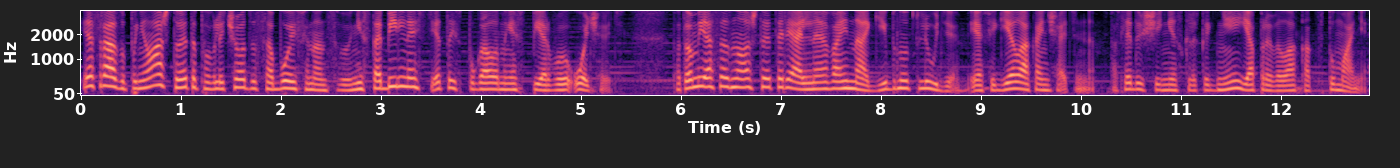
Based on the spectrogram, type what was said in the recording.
Я сразу поняла, что это повлечет за собой финансовую нестабильность, это испугало меня в первую очередь. Потом я осознала, что это реальная война, гибнут люди, и офигела окончательно. Последующие несколько дней я провела как в тумане.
